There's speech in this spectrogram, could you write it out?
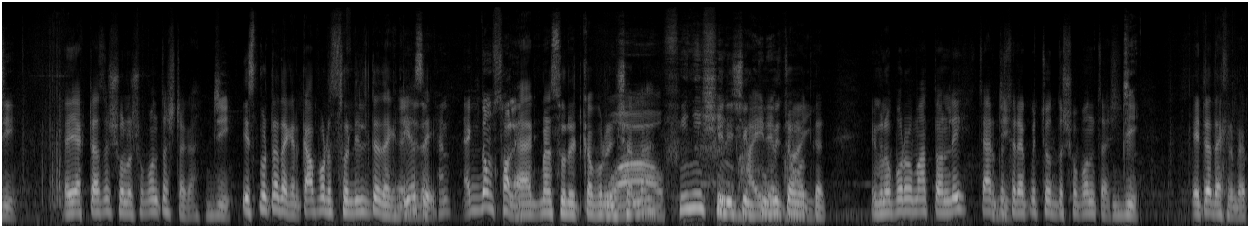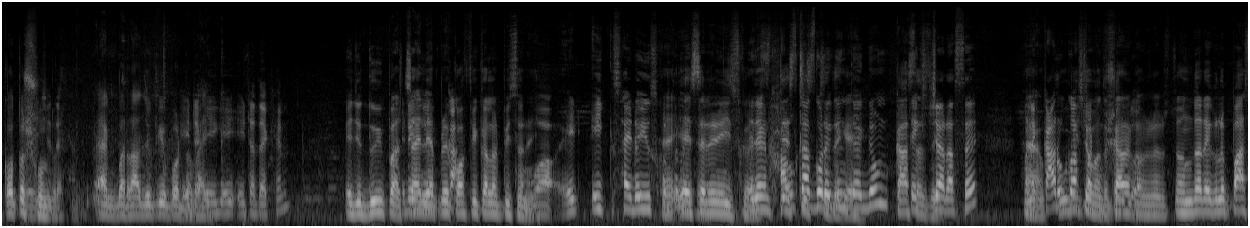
জি। এই একটা আছে ষোলোশো পঞ্চাশ টাকা। জি। স্পোর্টটা দেখেন কাপড়ের সডিলটা দেখেন ঠিক আছে? একদম সলিড একবার সলিড কাপড় ইনশাল্লাহ। ফিনিশিং খুবই চমৎকার। এগুলো পরে মাত্র অনলি চার কুচির এক পিস চোদ্দশো পঞ্চাশ। জি। এটা দেখেন ভাই কত সুন্দর। একবার রাজকীয় পর্দা ভাই। এটা দেখেন। এই যে দুই এটা চাইলে আপনি কফি কালার পিছনে। এই এই সাইডে ইউজ করতে হ্যাঁ, এই পারছেন? side এ use করে। এই দেখেন হালকা করে কিন্তু একদম টেক্সচার আছে। মানে হ্যাঁ, কারু কাজটা কারু সুন্দর। এগুলো পাঁচ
